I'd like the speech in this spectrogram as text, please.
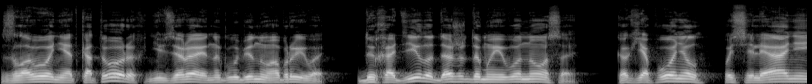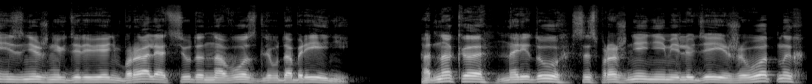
зловоние от которых, невзирая на глубину обрыва, доходило даже до моего носа. Как я понял, поселяне из нижних деревень брали отсюда навоз для удобрений, Однако, наряду с испражнениями людей и животных,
